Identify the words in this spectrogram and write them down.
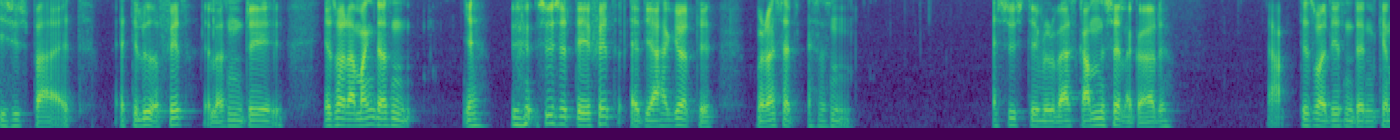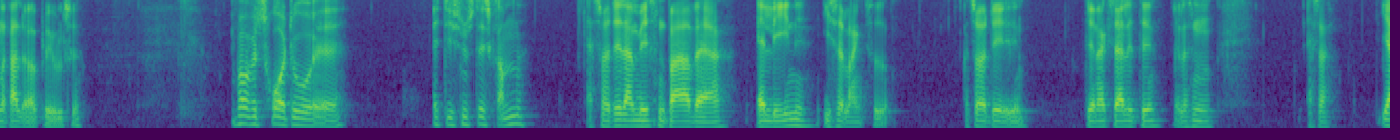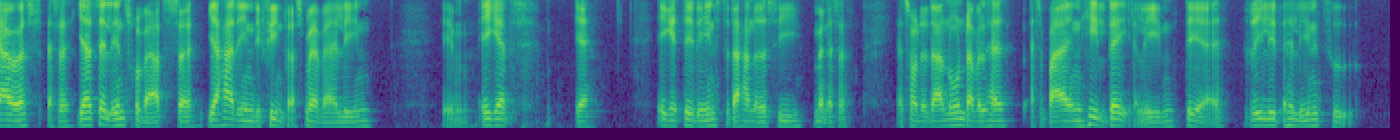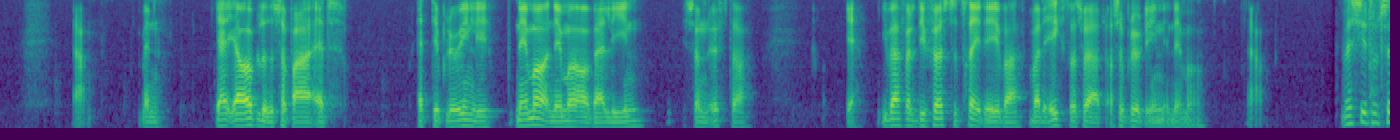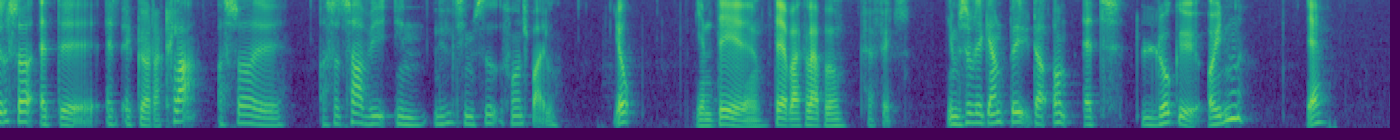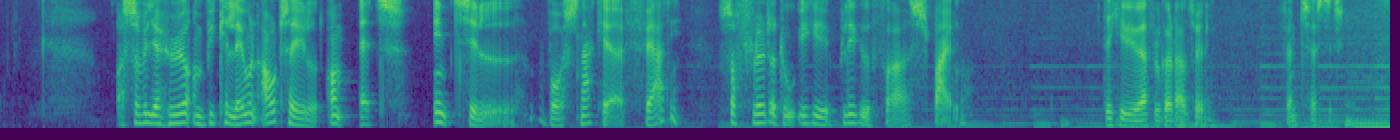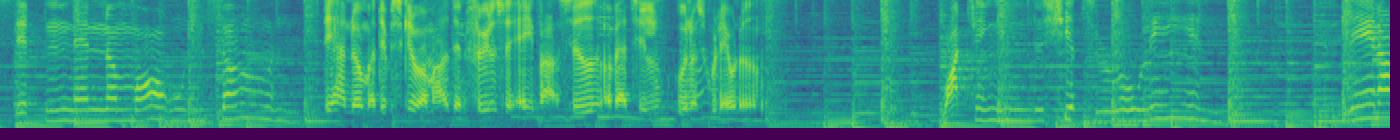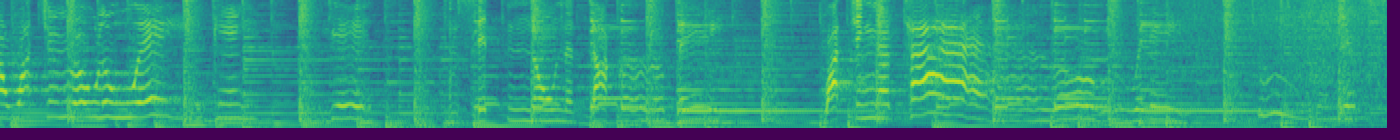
De synes bare, at, at det lyder fedt. Eller sådan, det, jeg tror, der er mange, der er sådan, ja, synes, at det er fedt, at jeg har gjort det. Men også, at altså sådan, jeg synes, det vil være skræmmende selv at gøre det. Ja, det tror jeg, det er sådan den generelle oplevelse. Hvorfor tror du, øh, at de synes, det er skræmmende? Jeg tror, det der med sådan bare at være alene i så lang tid. Jeg tror, det, det er nok særligt det. Eller sådan, altså, jeg er jo også, altså, jeg er selv introvert, så jeg har det egentlig fint også med at være alene. Øhm, ikke at, ja, ikke at det er det eneste, der har noget at sige, men altså, jeg tror, at der er nogen, der vil have altså bare en hel dag alene. Det er rigeligt alene tid. Ja, men jeg, jeg oplevede så bare, at, at det blev egentlig nemmere og nemmere at være alene, sådan efter, ja, i hvert fald de første tre dage var, var det ekstra svært, og så blev det egentlig nemmere. Ja. Hvad siger du til så, at, øh, at, at gøre dig klar, og så, øh, og så tager vi en lille time tid foran spejlet? Jo, jamen det, øh, det er jeg bare klar på. Perfekt. Jamen så vil jeg gerne bede dig om at lukke øjnene, Ja, og så vil jeg høre, om vi kan lave en aftale om, at indtil vores snak her er færdig, så flytter du ikke blikket fra spejlet. det kan vi i hvert fald godt aftale. Fantastisk. Sitting in the morning sun. Det her nummer, det beskriver meget den følelse af bare at sidde og være til, uden at skulle lave noget. Watching the ships roll in. And then I watch them roll away again. Yeah. I'm sitting on the dock of the bay. Watching the tide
